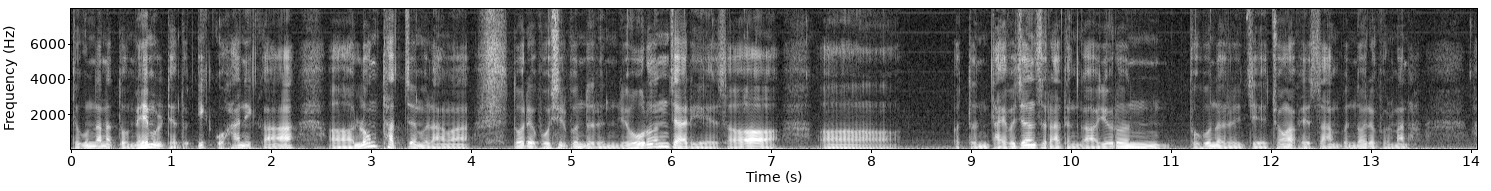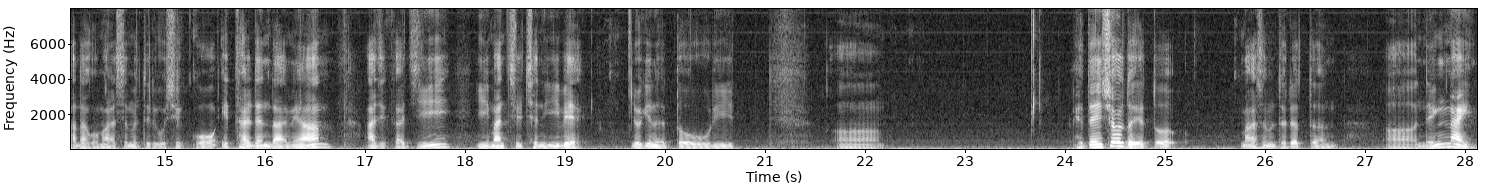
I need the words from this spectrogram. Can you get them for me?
더군다나 또 매물대도 있고 하니까 어, 롱 타점을 아마 노려 보실 분들은 요런 자리에서 어, 어떤 다이버전스라든가 요런 부분을 이제 종합해서 한번 노려 볼 만 하다고 말씀을 드리고 싶고 이탈된다면 아직까지 27,200 여기는 또 우리 어 헤드앤숄더에 또 말씀을 드렸던 어 넥라인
